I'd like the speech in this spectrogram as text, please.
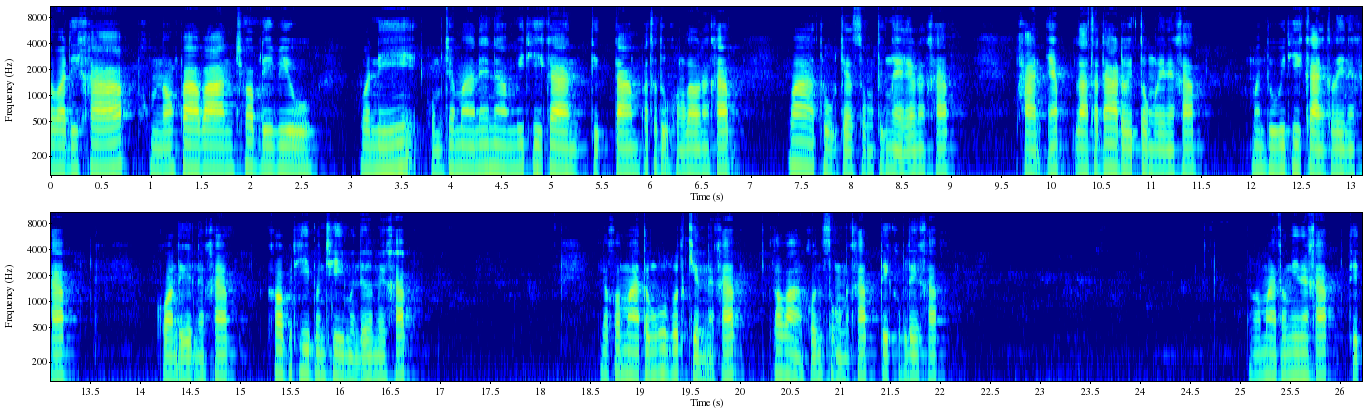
สวัสดีครับ ผมน้องปาวานชอบรีวิว วันนี้ผมจะมาแนะนำวิธีการติดตามพัสดุของเรานะครับ ว่าถูกจัดส่งถึงไหนแล้วนะครับ ผ่านแอป Lazada โดยตรงเลยนะครับมาดูวิธีการกันเลยนะครับ ก่อนอื่นนะครับ เข้าไปที่บัญชีเหมือนเดิมเลยครับ แล้วก็มาตรงรูปรถเข็นนะครับ ระหว่างขนส่งนะครับ ติ๊กเข้าไปเลยครับแล้วก็มาตรงนี้นะครับ ติด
